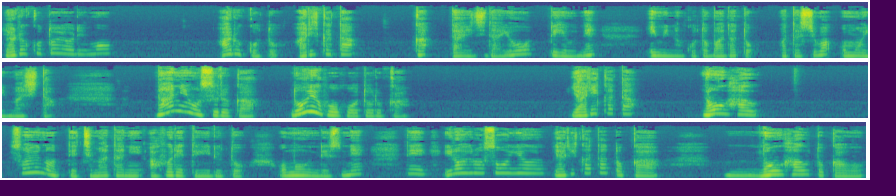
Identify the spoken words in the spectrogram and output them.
やることよりもあること、あり方が大事だよっていうね、意味の言葉だと私は思いました。何をするか、どういう方法を取るか、やり方、ノウハウ、そういうのって巷に溢れていると思うんですね。で、いろいろそういうやり方とか、ノウハウとかを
